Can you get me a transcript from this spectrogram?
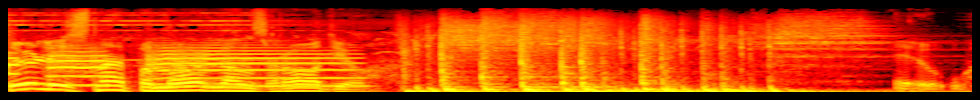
Du lyssnar på Norrlands Radio. Jo.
